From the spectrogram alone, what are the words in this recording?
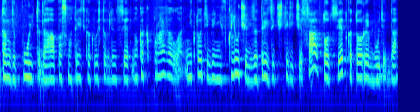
там, где пульт, да, посмотреть, как выставлен свет, но, как правило, никто тебе не включит за 34 часа тот свет, который будет, да.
